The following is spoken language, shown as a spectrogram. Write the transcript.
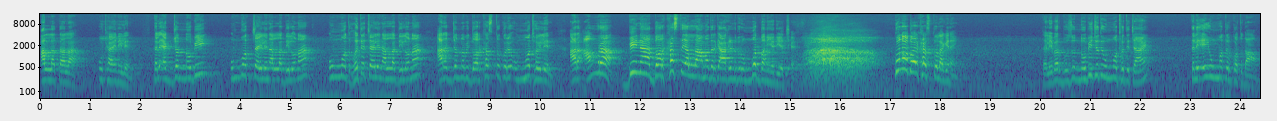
আল্লাহ তালা উঠায় নিলেন। তাহলে একজন নবী উম্মত চাইলেন, আল্লাহ দিল না। উম্মত হতে চাইলেন, আল্লাহ দিল না। আর একজন নবী দরখাস্ত করে উম্মত হইলেন। আর আমরা বিনা দরখাস্তে আল্লাহ আমাদেরকে আখের নবীর উম্মত বানিয়ে দিয়েছেন। কোনো দরখাস্ত লাগে নাই। তাহলে এবার বুঝুন, নবী যদি উম্মত হতে চায়, তাহলে এই উম্মতের কত দাম?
